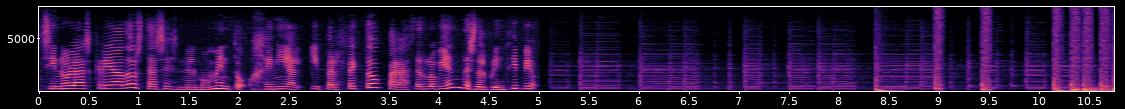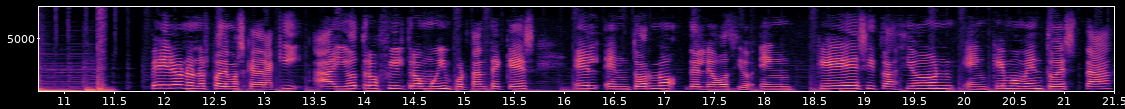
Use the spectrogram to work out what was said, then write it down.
Si no la has creado, estás en el momento genial y perfecto para hacerlo bien desde el principio. Pero no nos podemos quedar aquí. Hay otro filtro muy importante que es el entorno del negocio. En qué situación, en qué momento está,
